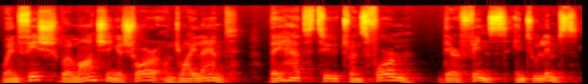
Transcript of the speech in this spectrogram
when fish were launching ashore on dry land, they had to transform their fins into limbs.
